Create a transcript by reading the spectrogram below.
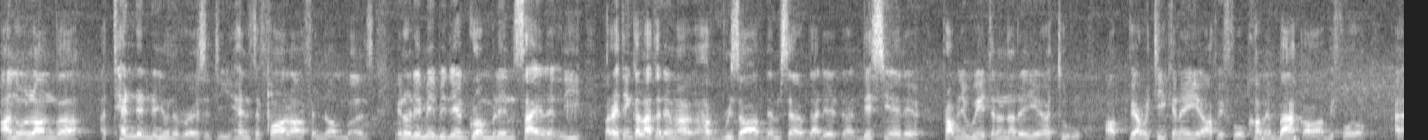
are no longer attending the university, hence the fall off in numbers. You know, they maybe they're grumbling silently, but I think a lot of them have, have resolved themselves that, they, that this year they're probably waiting another year or two, or probably taking a year off before coming back or before uh,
